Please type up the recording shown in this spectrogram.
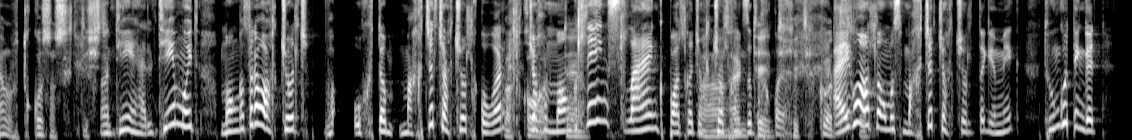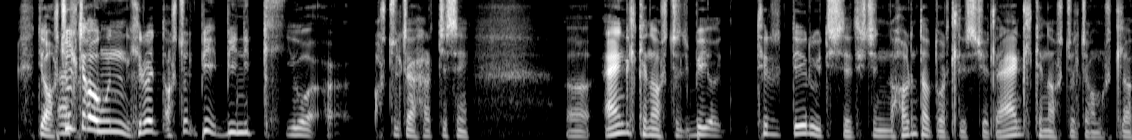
амар утгагүй сонсогдсон шүү дээ. Тийм харин тийм үед монгол руу орчуулж өгтөө махчилж орчуулахгүйгээр жоохон монголын сленг болгож орчуулах зүг байхгүй. Айгүй олон хүмүүс махчилж орчуулдаг юмыг түнгүүд ингээд тий орчуулж байгаа хүн хэрвээ орчуул би би нэг юу орчуулж байгаа харж ирсэн. Англи кино орчуул би тэр дээр үед ч тийм чинь 25 дугаар талын үсч байлаа. Англи кино орчуулж байгаа мөртлөө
